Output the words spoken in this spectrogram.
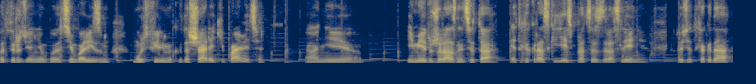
подтверждение в символизм мультфильме, когда шарики памяти, они имеют уже разные цвета. Это как раз и есть процесс взросления. То есть это когда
